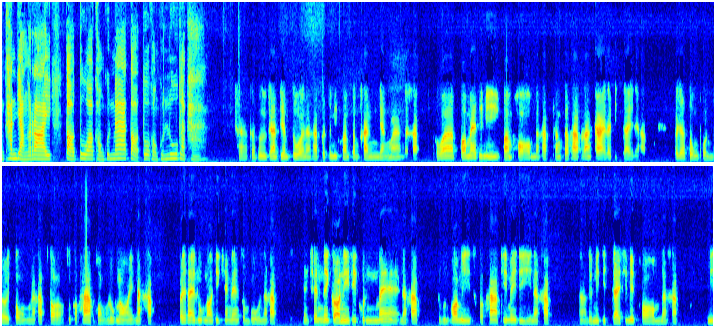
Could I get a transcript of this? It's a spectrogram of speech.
ำคัญอย่างไรต่อตัวของคุณแม่ต่อตัวของคุณลูกล่ะคะครับก็คือการเตรียมตัวนะครับ ก็จะมีความสำคัญอย่างมากนะครับ เพราะว่าพ่อแม่ที่มีความพร้อมนะครับ ทั้งสภาพร่างกายและจิตใจนะครับ ก็จะส่งผลโดยตรงนะครับ ต่อสุขภาพของลูกน้อยนะครับ ก็จะได้ลูกน้อยที่แข็งแรงสมบูรณ์นะครับ อย่างเช่น ในกรณีที่คุณแม่นะครับหรือคุณพ่อมีสุขภาพที่ไม่ดีนะครับหรือมีจิตใจที่ไม่พร้อมนะครับ มี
